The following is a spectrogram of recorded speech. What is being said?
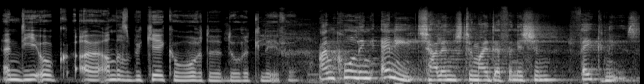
en die ook uh, anders bekeken worden door het leven. I'm calling any challenge to my definition fake news.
